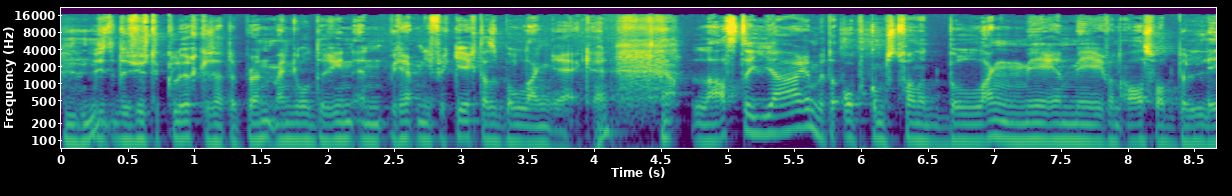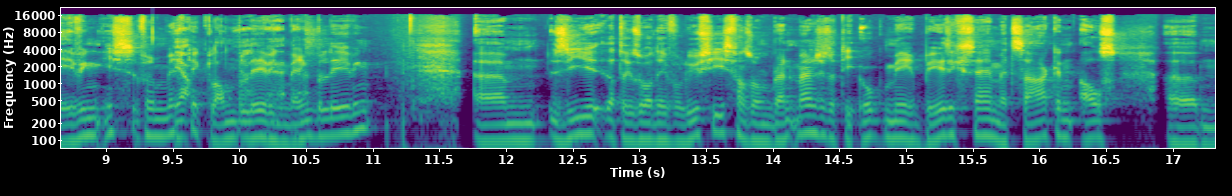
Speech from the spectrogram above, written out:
Mhm. Zitten de juiste kleurtjes uit de brandmanual erin? En begrijp me niet verkeerd, dat is belangrijk. Hè? Ja. Laatste jaren, met de opkomst van het belang meer en meer van alles wat beleving is voor merken, Ja. klantbeleving, Ja, merkbeleving, ehm, zie je dat er zo wat evolutie is van zo'n brandmanager, dat die ook meer bezig zijn met zaken als ehm,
